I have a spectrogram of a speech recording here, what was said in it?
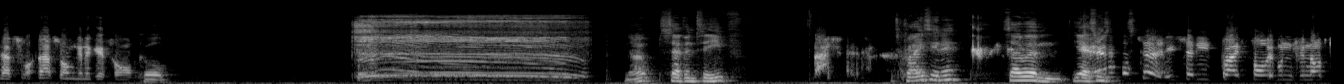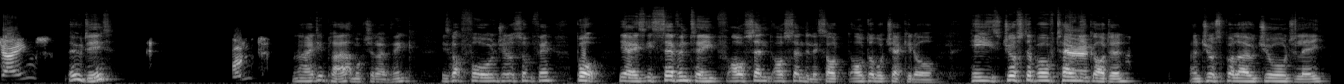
That's what that's what I'm going to go for. Cool. No, seventeenth. Bastard. It's crazy, isn't it? So um, yeah. So that's. He said he played 500 odd games. who did? Brunt. No, he didn't play that much. I don't think he's got four hundred or something. But yeah, he's- he's seventeenth. I'll send. I'll send a list. I'll, I'll double check it all. He's just above Tony Yeah. Godden, and just below George Lee.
